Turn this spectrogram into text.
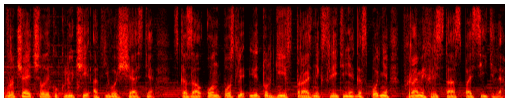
вручает человеку ключи от его счастья, сказал он после литургии в праздник Сретения Господня в храме Христа Спасителя.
